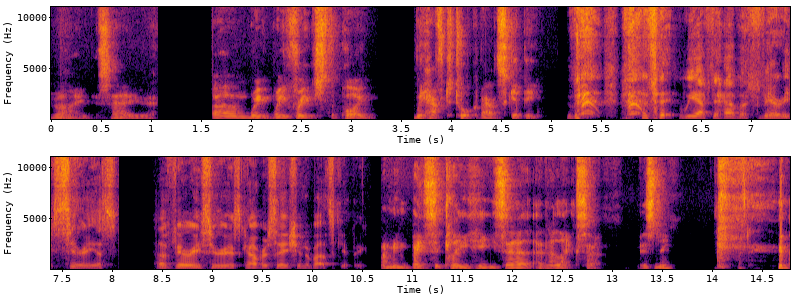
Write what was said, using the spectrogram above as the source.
right. So um, we we've reached the point. We have to talk about Skippy. We have to have a very serious, a very serious conversation about Skippy. I mean, basically, he's uh, an Alexa, isn't he?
